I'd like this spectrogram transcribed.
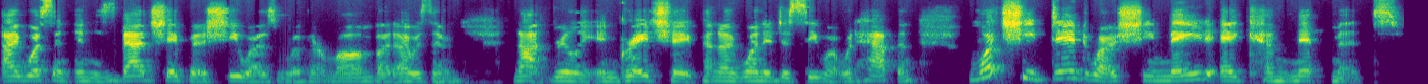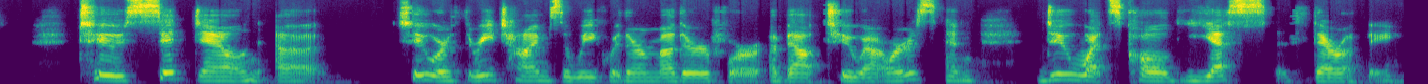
I wasn't in as bad shape as she was with her mom, but I was in not really in great shape, and I wanted to see what would happen. What she did was she made a commitment to sit down uh, two or three times a week with her mother for about two hours and do what's called yes therapy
